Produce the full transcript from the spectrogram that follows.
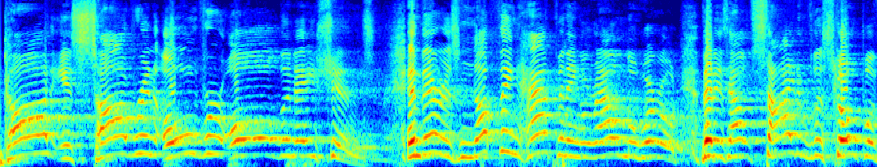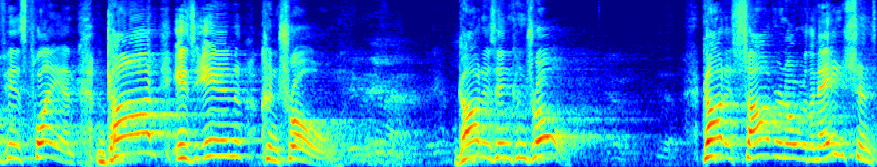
God is sovereign over all the nations. And there is nothing happening around the world that is outside of the scope of His plan. God is in control. God is in control. God is sovereign over the nations,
